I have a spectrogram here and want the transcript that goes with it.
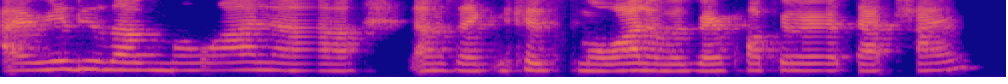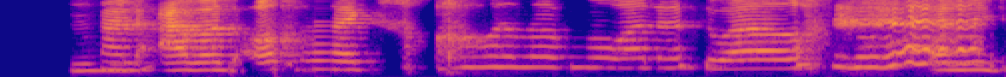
I really love Moana. And I was like, because Moana was very popular at that time. Mm-hmm. And I was also like, oh, I love Moana as well. and we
